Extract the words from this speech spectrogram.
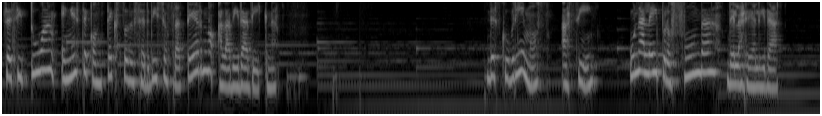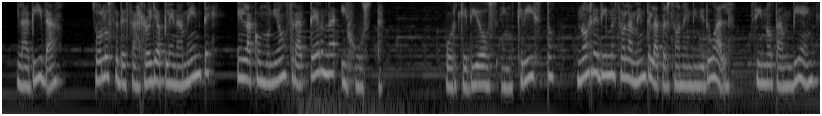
se sitúan en este contexto de servicio fraterno a la vida digna. Descubrimos, así, una ley profunda de la realidad. La vida solo se desarrolla plenamente en la comunión fraterna y justa, porque Dios en Cristo no redime solamente la persona individual, sino también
